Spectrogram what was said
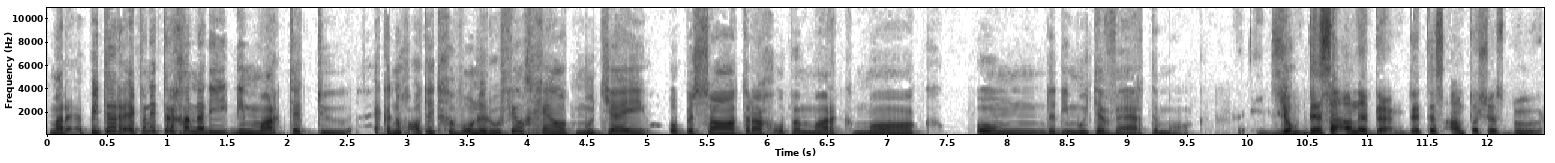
Maar Pieter, ek wil net teruggaan na die die markte toe. Ek het nog altyd gewonder, hoeveel geld moet jy op 'n Saterdag op 'n mark maak om dit die moeite werd te maak? Jong, dis 'n ander ding. Dit is amper soos boer.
